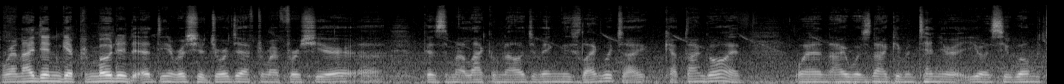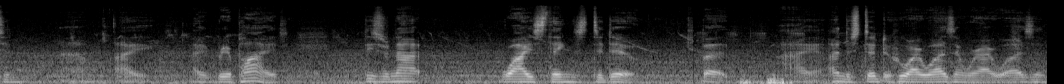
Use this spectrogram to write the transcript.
When I didn't get promoted at the University of Georgia after my first year, uh, because of my lack of knowledge of English language, I kept on going. When I was not given tenure at UNC Wilmington, um, I, I reapplied. These are not wise things to do, but I understood who I was and where I was, and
